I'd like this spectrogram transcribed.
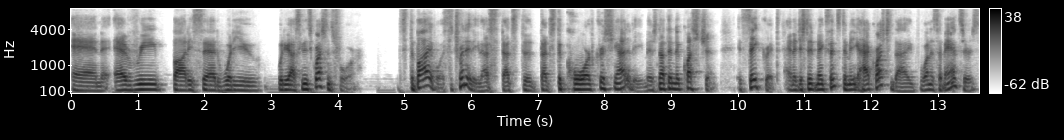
and everybody said, "What are you? What are you asking these questions for?" It's the Bible. It's the Trinity. That's that's the that's the core of Christianity. There's nothing to question. It's sacred, and it just didn't make sense to me. I had questions. I wanted some answers.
